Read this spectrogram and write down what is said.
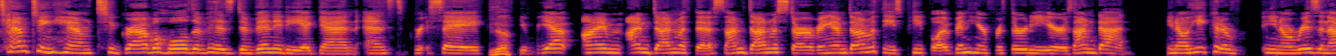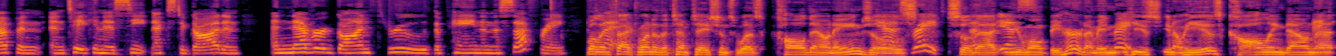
tempting him to grab a hold of his divinity again and say, yeah. "Yep, I'm I'm done with this. I'm done with starving. I'm done with these people. I've been here for 30 years. I'm done." You know, he could have, you know, risen up and and taken his seat next to God and and never gone through the pain and the suffering. Well, in fact, one of the temptations was call down angels, yes, right. so uh, that, that yes. you won't be hurt. I mean, right. he's, you know, he is calling down that.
